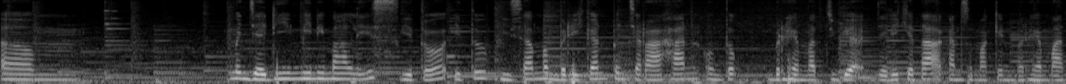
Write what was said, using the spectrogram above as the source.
em, menjadi minimalis gitu itu bisa memberikan pencerahan untuk berhemat juga jadi kita akan semakin berhemat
